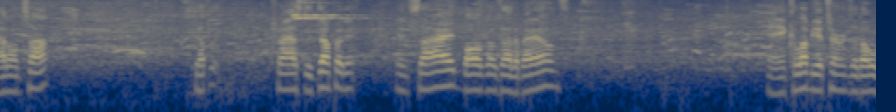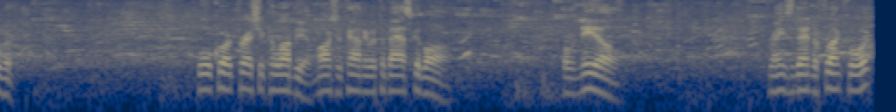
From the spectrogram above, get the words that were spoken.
out on top. Cutlip tries to dump it inside. Ball goes out of bounds. And Columbia turns it over. Full court pressure, Columbia. Marshall County with the basketball. O'Neal brings it into front court.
